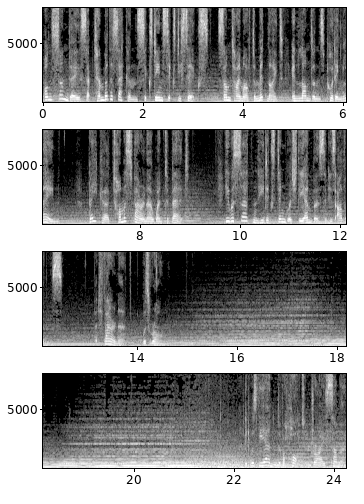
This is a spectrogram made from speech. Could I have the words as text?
On Sunday, September the 2nd, 1666, sometime after midnight, in London's Pudding Lane, baker Thomas Farriner went to bed. He was certain he'd extinguished the embers in his ovens. But Farriner was wrong. The end of a hot and dry summer.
